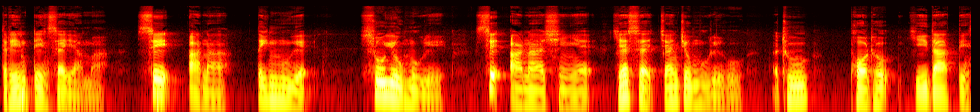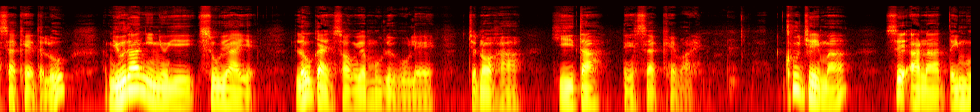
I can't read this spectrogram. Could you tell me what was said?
သတင်းတင်ဆက်ရမှာစစ်အာဏာသိမ်းမှုရဲ့ဆိုးရုပ်မှုတွေစစ်အာဏာရှင်ရဲ့ရက်ဆက်ကြမ်းကြုတ်မှုတွေကိုအထူးဖော်ထုတ်ရေးသားတင်ဆက်ခဲ့တယ်လို့အမျိုးသားညီညွတ်ရေးအစိုးရရဲ့ လောက်ကင်ဆောင်ရွက်မှုတွေကိုလည်းကျွန်တော်ဟာရေးသားတင်ဆက်ခဲ့ပါတယ်ခုချိန်မှာစစ်အာဏာသိမ်းမှု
